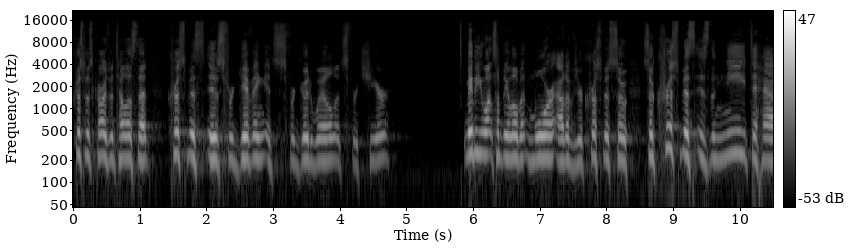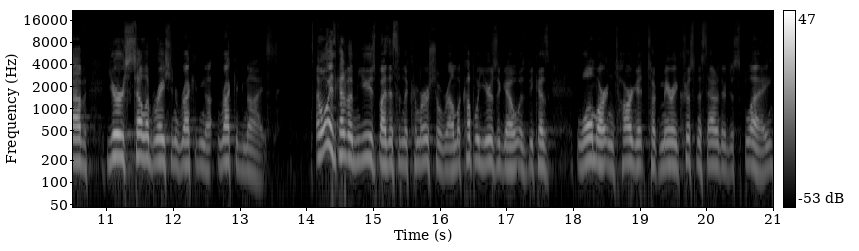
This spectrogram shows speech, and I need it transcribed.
Christmas cards would tell us that Christmas is for giving, it's for goodwill, it's for cheer. Maybe you want something a little bit more out of your Christmas. So, so Christmas is the need to have your celebration recogni- recognized. I'm always kind of amused by this in the commercial realm. A couple years ago, it was because Walmart and Target took Merry Christmas out of their display.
